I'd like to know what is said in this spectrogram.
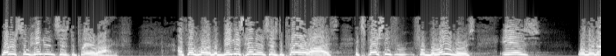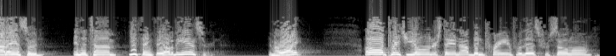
What are some hindrances to prayer life? I think one of the biggest hindrances to prayer lives, especially for, for believers, is when they're not answered in the time you think they ought to be answered. Am I right? Oh, preacher, you don't understand. I've been praying for this for so long.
